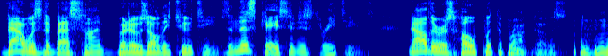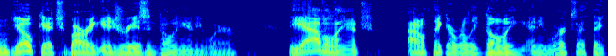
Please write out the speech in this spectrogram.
that was the best time, but it was only two teams. In this case, it is three teams. Now there is hope with the Broncos. Mhm. Jokic, barring injury, isn't going anywhere. The Avalanche, I don't think are really going anywhere because I think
